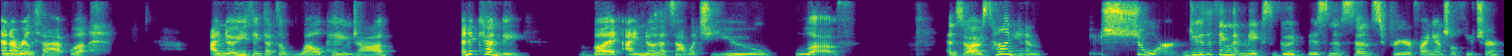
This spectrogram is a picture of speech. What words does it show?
And I really thought, well, I know you think that's a well paying job, and it can be, but I know that's not what you love. And so I was telling him, sure, do the thing that makes good business sense for your financial future.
